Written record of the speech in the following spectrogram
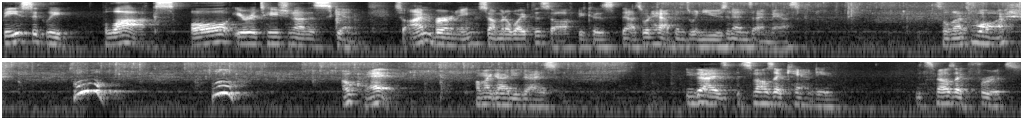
basically blocks all irritation on the skin. So I'm burning, so I'm gonna wipe this off because that's what happens when you use an enzyme mask. So let's wash. Woo! Woo! Okay. Oh my god, you guys. You guys, it smells like candy. It smells like fruits.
